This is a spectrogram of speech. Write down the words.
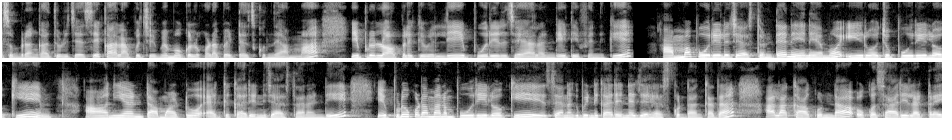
శుభ్రంగా తుడిచేసి కాలాపు చిమ్మి ముగ్గులు కూడా పెట్టేసుకుంది అమ్మ. ఇప్పుడు లోపలికి వెళ్ళి పూరీలు చేయాలండి టిఫిన్కి. అమ్మ పూరీలు చేస్తుంటే నేనేమో ఈరోజు పూరీలోకి ఆనియన్ టమాటో ఎగ్ కర్రీని చేస్తానండి. ఎప్పుడు కూడా మనం పూరీలోకి శనగపిండి కర్రీనే చేసేసుకుంటాం కదా. అలా కాకుండా ఒక్కోసారి ఇలా ట్రై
